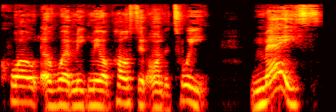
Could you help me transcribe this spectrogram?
quote of what Meek Mill posted on the tweet. Mase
